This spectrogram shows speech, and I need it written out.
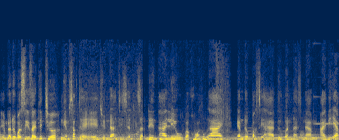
Em đã được bác sĩ giải thích chưa? Nhiễm sắc thể chuyển đoạn thì sẽ dẫn đến thai lưu và khó thụ thai. Em được bác sĩ Hà tư vấn là làm IVF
